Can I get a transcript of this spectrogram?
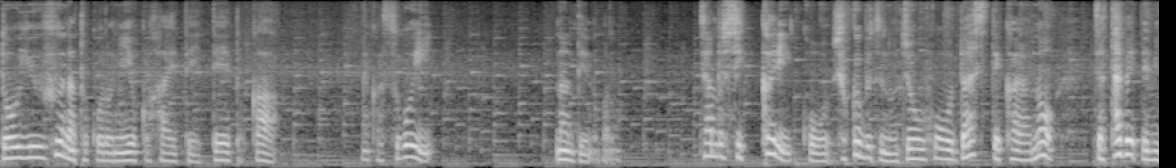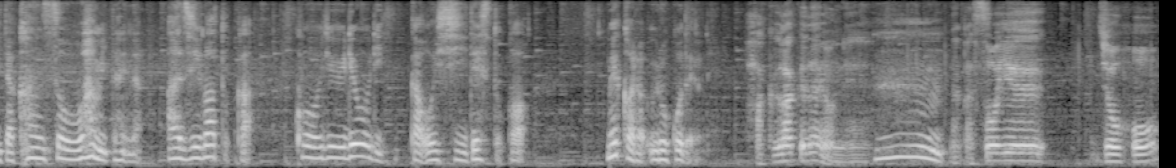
どういう風なところによく生えていてとかなんかすごいなんていうのかな。ちゃんとしっかりこう植物の情報を出してからのじゃあ食べてみた感想はみたいな味はとかこういう料理が美味しいですとか目から鱗だよね。博学だよね。うん。なんかそういう情報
